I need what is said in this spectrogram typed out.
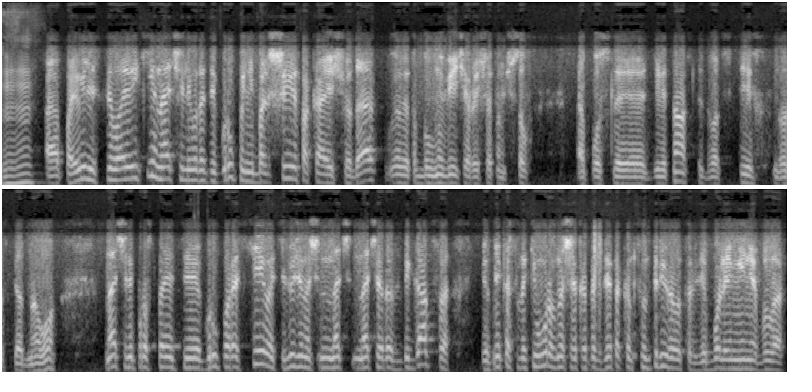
Угу. Появились силовики, начали вот эти группы небольшие пока еще, да, это был ну, вечер еще там часов а, после 19, 20, 21 начали просто эти группы рассеивать, и люди начали, начали, начали разбегаться. И вот, мне кажется, таким образом начали как-то где-то концентрироваться, где более-менее было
